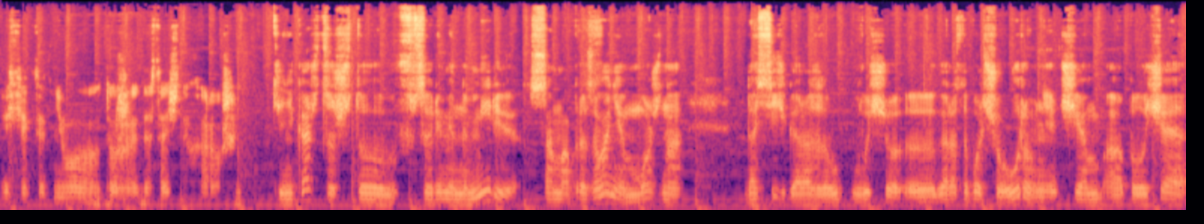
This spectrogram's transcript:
эффект от него тоже достаточно хороший. Тебе не кажется, что в современном мире самообразованием можно достичь гораздо выше, э, гораздо большего уровня, чем э, получая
